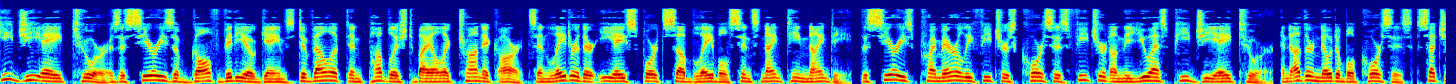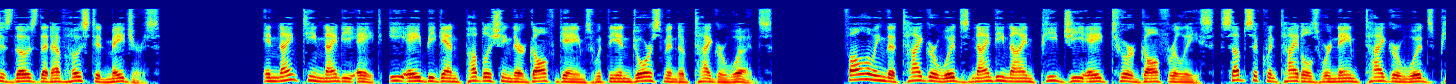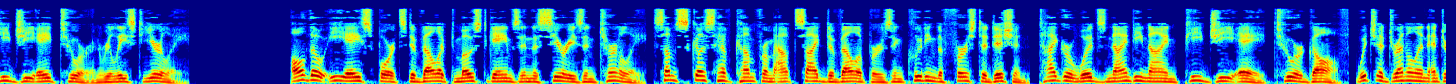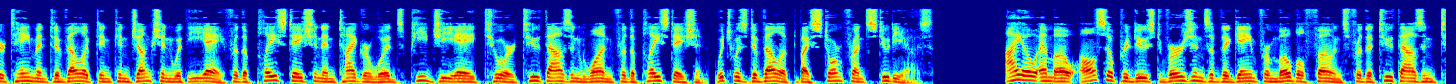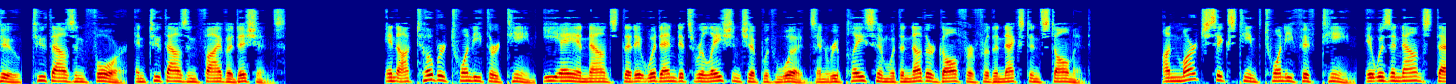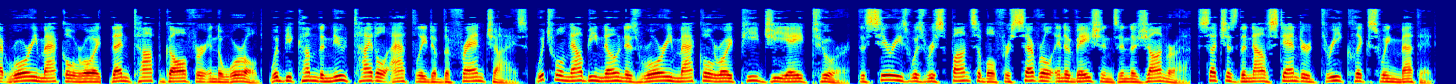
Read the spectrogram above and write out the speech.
PGA Tour is a series of golf video games developed and published by Electronic Arts and later their EA Sports sub-label since 1990. The series primarily features courses featured on the US PGA Tour, and other notable courses such as those that have hosted majors. In 1998, EA began publishing their golf games with the endorsement of Tiger Woods. Following the Tiger Woods 99 PGA Tour golf release, subsequent titles were named Tiger Woods PGA Tour and released yearly. Although EA Sports developed most games in the series internally, some SKUs have come from outside developers including the first edition, Tiger Woods 99 PGA Tour Golf, which Adrenaline Entertainment developed in conjunction with EA for the PlayStation and Tiger Woods PGA Tour 2001 for the PlayStation, which was developed by Stormfront Studios. IOMO also produced versions of the game for mobile phones for the 2002, 2004, and 2005 editions. In October 2013, EA announced that it would end its relationship with Woods and replace him with another golfer for the next installment. On March 16, 2015, it was announced that Rory McIlroy, then top golfer in the world, would become the new title athlete of the franchise, which will now be known as Rory McIlroy PGA Tour. The series was responsible for several innovations in the genre, such as the now standard three-click swing method.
